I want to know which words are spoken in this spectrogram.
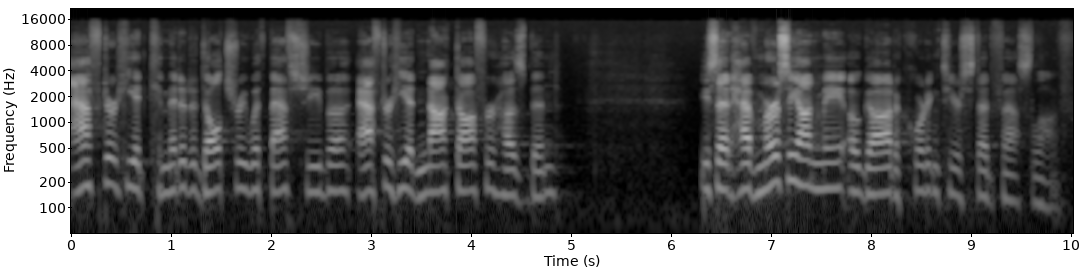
after he had committed adultery with Bathsheba, after he had knocked off her husband, he said, Have mercy on me, O God, according to your steadfast love.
